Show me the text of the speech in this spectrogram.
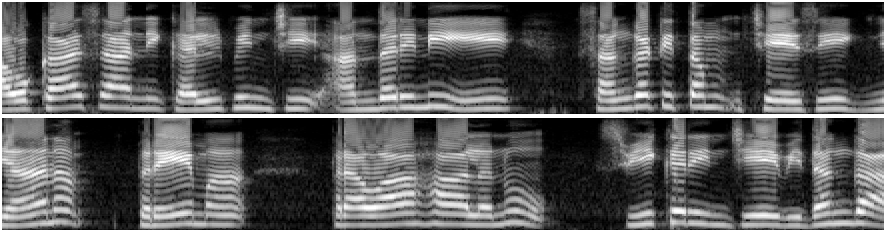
అవకాశాన్ని కల్పించి అందరినీ సంఘటితం చేసి జ్ఞాన ప్రేమ ప్రవాహాలను స్వీకరించే విధంగా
